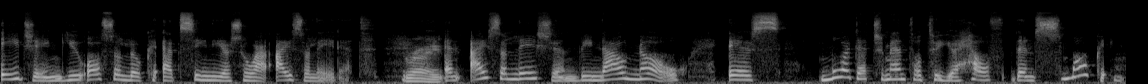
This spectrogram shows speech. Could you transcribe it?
aging, you also look at seniors who are isolated. Right. And isolation, we now know, is more detrimental to your health than smoking.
